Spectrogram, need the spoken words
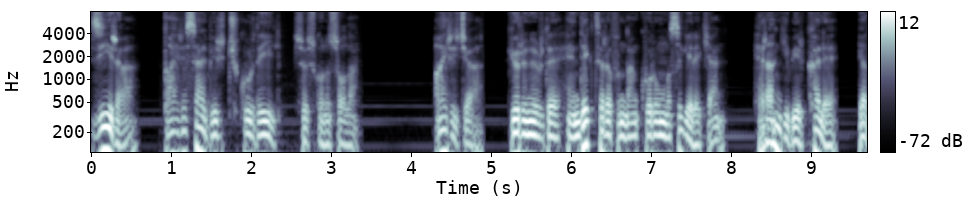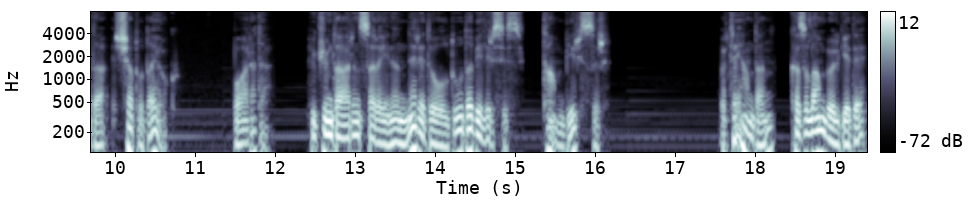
Zira dairesel bir çukur değil söz konusu olan. Ayrıca görünürde hendek tarafından korunması gereken herhangi bir kale ya da şato da yok. Bu arada hükümdarın sarayının nerede olduğu da belirsiz. Tam bir sır. Öte yandan kazılan bölgede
